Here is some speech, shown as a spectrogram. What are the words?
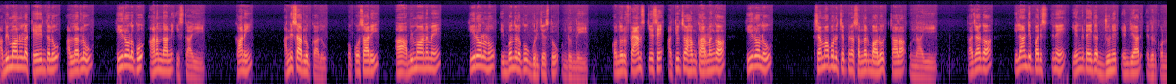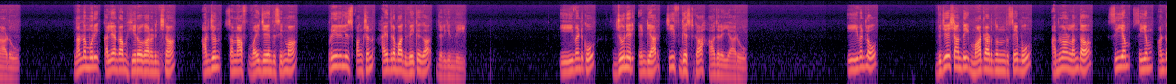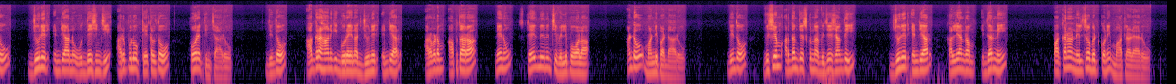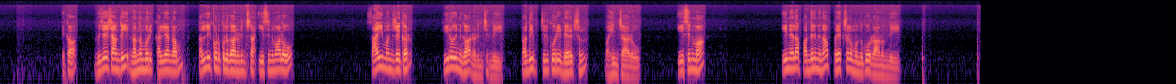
అభిమానుల కేరింతలు అల్లర్లు హీరోలకు ఆనందాన్ని ఇస్తాయి. కానీ అన్నిసార్లు కాదు. ఒక్కోసారి ఆ అభిమానమే హీరోలను ఇబ్బందులకు గురిచేస్తూ ఉంటుంది. కొందరు ఫ్యాన్స్ చేసే అత్యుత్సాహం కారణంగా హీరోలు క్షమాపణ చెప్పిన సందర్భాలు చాలా ఉన్నాయి. తాజాగా ఇలాంటి పరిస్థితినే యంగ్ టైగర్ జూనియర్ ఎన్టీఆర్ ఎదుర్కొన్నాడు. నందమూరి కళ్యాణ్ రామ్ హీరోగా నటించిన Arjun son of Vyjayanthi cinema pre release function Hyderabad వేకగా జరిగింది. ఈ ఈవెంట్కు జూనియర్ ఎన్టీఆర్ చీఫ్ గెస్ట్గా హాజరయ్యారు. ఈ ఈవెంట్లో విజయశాంతి మాట్లాడుతున్నంతసేపు అభిమానులంతా సీఎం సీఎం అంటూ జూనియర్ ఎన్టీఆర్ను ఉద్దేశించి అరుపులు కేకలతో హోరెత్తించారు. దీంతో ఆగ్రహానికి గురైన జూనియర్ ఎన్టీఆర్ అరవడం ఆపుతారా? నేను స్టేజ్ మీద నుంచి వెళ్ళిపోవాలా? అంటూ మండిపడ్డారు. దీంతో విషయం అర్థం చేసుకున్న విజయశాంతి జూనియర్ ఎన్టీఆర్ కళ్యాణ్ రామ్ ఇద్దరిని పక్కన నిల్చోబెట్టుకొని మాట్లాడారు. ఇక విజయశాంతి నందమూరి కళ్యాణ్ రామ్ తల్లి కొడుకులుగా నటించిన ఈ సినిమాలో సాయి మంజ్రేకర్ హీరోయిన్గా నటించింది. ప్రదీప్ చిలుకూరి డైరెక్షన్ వహించారు. ఈ సినిమా ఈ నెల పద్దెనిమిదిన ప్రేక్షకుల ముందుకు రానుంది.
